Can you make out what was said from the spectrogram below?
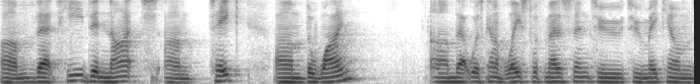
um, that he did not um, take um, the wine um, that was kind of laced with medicine to to make him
